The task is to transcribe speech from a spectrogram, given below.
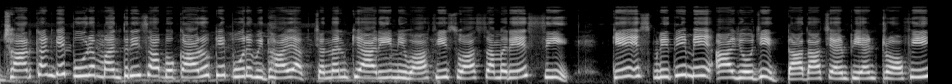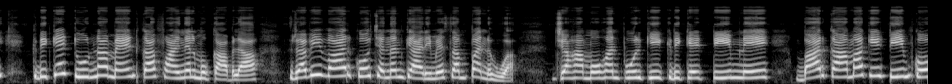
झारखंड के पूर्व मंत्री सह बोकारो के पूर्व विधायक चंदन क्यारी, निवासी स्वास्थ्य समरेश सिंह के स्मृति में आयोजित दादा चैंपियन ट्रॉफी क्रिकेट टूर्नामेंट का फाइनल मुकाबला रविवार को चंदन क्यारी में संपन्न हुआ, जहाँ मोहनपुर की क्रिकेट टीम ने बारकामा की टीम को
